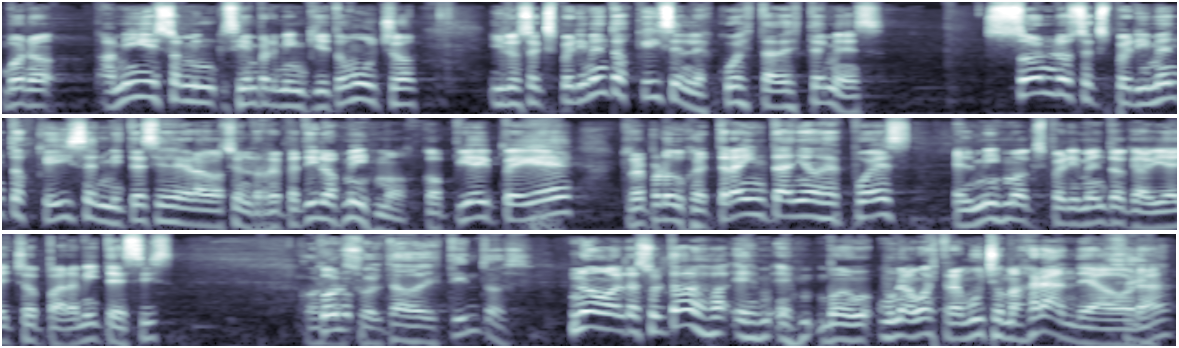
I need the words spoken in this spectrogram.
Bueno, a mí eso me- siempre me inquietó mucho. Y los experimentos que hice en la encuesta de este mes son los experimentos que hice en mi tesis de graduación. Repetí los mismos. Copié y pegué, reproduje 30 años después el mismo experimento que había hecho para mi tesis. ¿Con, con- resultados distintos? No, el resultado es, es- es, bueno, una muestra mucho más grande ahora.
